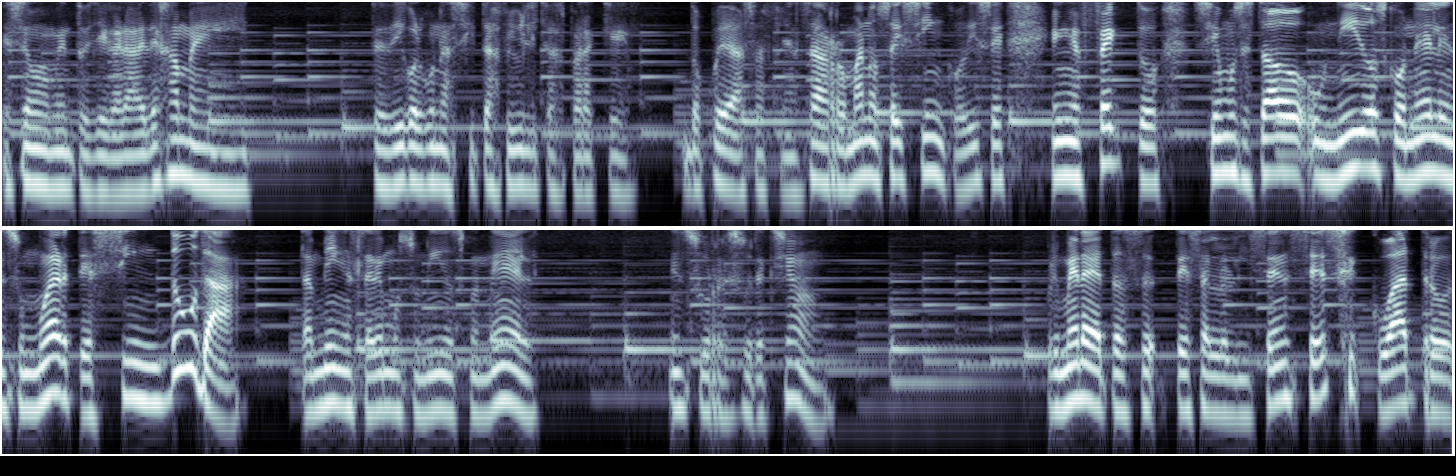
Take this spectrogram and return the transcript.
Ese momento llegará. Déjame y te digo algunas citas bíblicas para que lo puedas afianzar. Romanos 6:5 dice, en efecto, si hemos estado unidos con Él en su muerte, sin duda también estaremos unidos con Él en su resurrección. Primera de Tesalonicenses 4,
